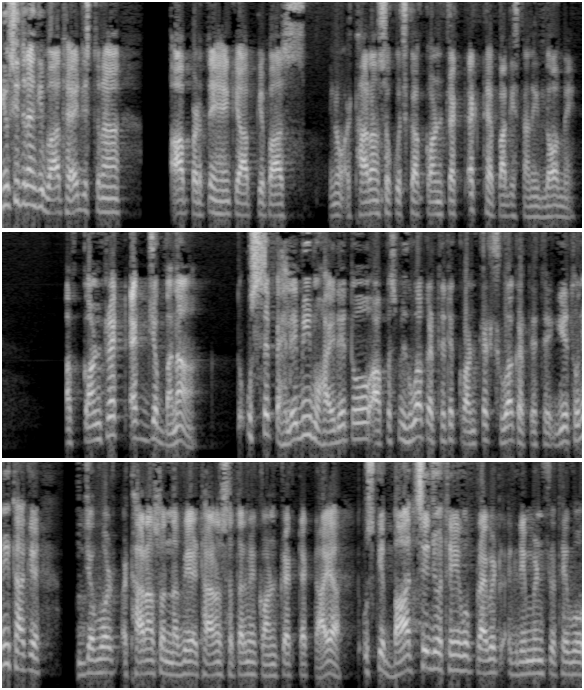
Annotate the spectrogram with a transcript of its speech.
یہ اسی طرح کی بات ہے جس طرح آپ پڑھتے ہیں کہ آپ کے پاس یو نو اٹھارہ سو کچھ کا کانٹریکٹ ایکٹ ہے پاکستانی لا میں اب کانٹریکٹ ایکٹ جب بنا تو اس سے پہلے بھی معاہدے تو آپس میں ہوا کرتے تھے کانٹریکٹ ہوا کرتے تھے یہ تو نہیں تھا کہ جب وہ اٹھارہ سو نبے اٹھارہ سو ستر میں کانٹریکٹ ایکٹ آیا تو اس کے بعد سے جو تھے وہ پرائیویٹ اگریمنٹ جو تھے وہ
